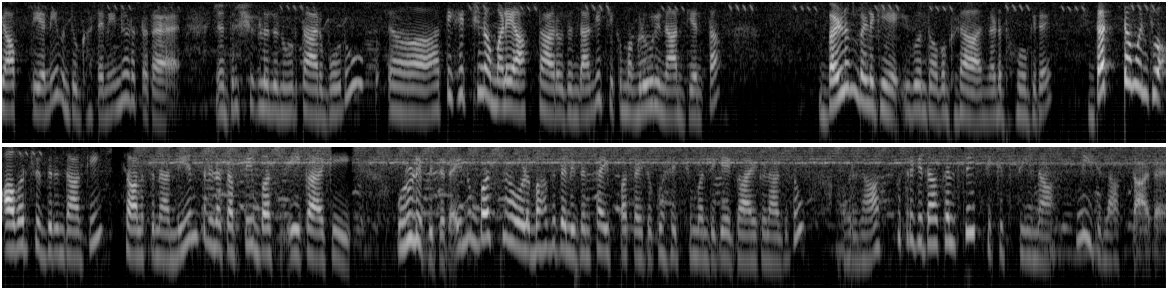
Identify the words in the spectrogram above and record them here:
ವ್ಯಾಪ್ತಿಯಲ್ಲಿ ಒಂದು ಘಟನೆ ನಡೆದಿದೆ. ದೃಶ್ಯಗಳಲ್ಲಿ ನೋಡ್ತಾ ಇರ್ಬೋದು. ಅತಿ ಹೆಚ್ಚಿನ ಮಳೆ ಆಗ್ತಾ ಇರೋದ್ರಿಂದಾಗಿ ಚಿಕ್ಕಮಗಳೂರಿನಾದ್ಯಂತ ಬೆಳ್ಳಂ ಬೆಳಗ್ಗೆ ಈ ಒಂದು ಅವಘಡ ನಡೆದು ಹೋಗಿದೆ. ದಟ್ಟ ಮಂಜು ಆವರಿಸಿದ್ದರಿಂದಾಗಿ ಚಾಲಕನ ನಿಯಂತ್ರಣ ತಪ್ಪಿ ಬಸ್ ಏಕಾಗಿ ಉರುಳಿ ಬಿದ್ದಿದೆ. ಇನ್ನು ಬಸ್ನ ಒಳಭಾಗದಲ್ಲಿದ್ದಂಥ ಇಪ್ಪತ್ತೈದಕ್ಕೂ ಹೆಚ್ಚು ಮಂದಿಗೆ ಗಾಯಗಳಾಗಿದ್ದು, ಅವರನ್ನು ಆಸ್ಪತ್ರೆಗೆ ದಾಖಲಿಸಿ ಚಿಕಿತ್ಸೆಯನ್ನು ನೀಡಲಾಗ್ತಾ ಇದೆ.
